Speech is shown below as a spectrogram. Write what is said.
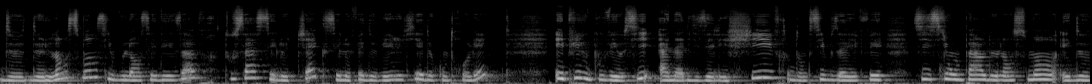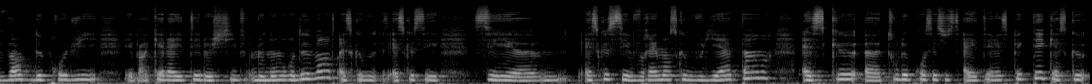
de, de lancement si vous lancez des offres. Tout ça, c'est le check, c'est le fait de vérifier et de contrôler. Et puis vous pouvez aussi analyser les chiffres. Donc si vous avez fait, si, si on parle de lancement et de vente de produits, et eh ben quel a été le chiffre, le nombre de ventes? Est-ce que est-ce que c'est c'est euh, est-ce que c'est vraiment ce que vous vouliez atteindre? Est-ce que euh, tout le processus a été respecté? Qu'est-ce que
